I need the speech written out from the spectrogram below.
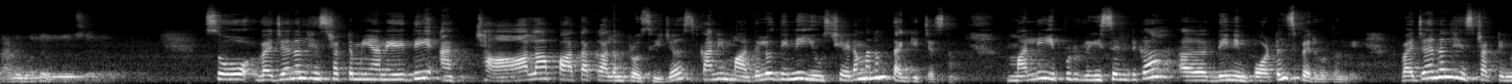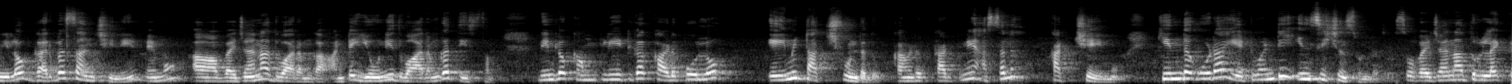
దానివల్ల యూజ్ సో వెజనల్ హిస్టెక్టమీ అనేది చాలా పాతకాలం ప్రొసీజర్స్ కానీ మధ్యలో దీన్ని యూజ్ చేయడం మనం తగ్గించేస్తాం. మళ్ళీ ఇప్పుడు రీసెంట్గా దీని ఇంపార్టెన్స్ పెరుగుతుంది. వెజనల్ హిస్టెక్టమీలో గర్భసంచిని మేము వెజన ద్వారంగా అంటే యోని ద్వారంగా తీస్తాం. దీంట్లో కంప్లీట్గా కడుపులో ఏమి టచ్ ఉండదు. కాబట్టి కడుపుని అసలు కట్ చేయము. కింద కూడా ఎటువంటి ఇన్సిషన్స్ ఉండదు. So vagina like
